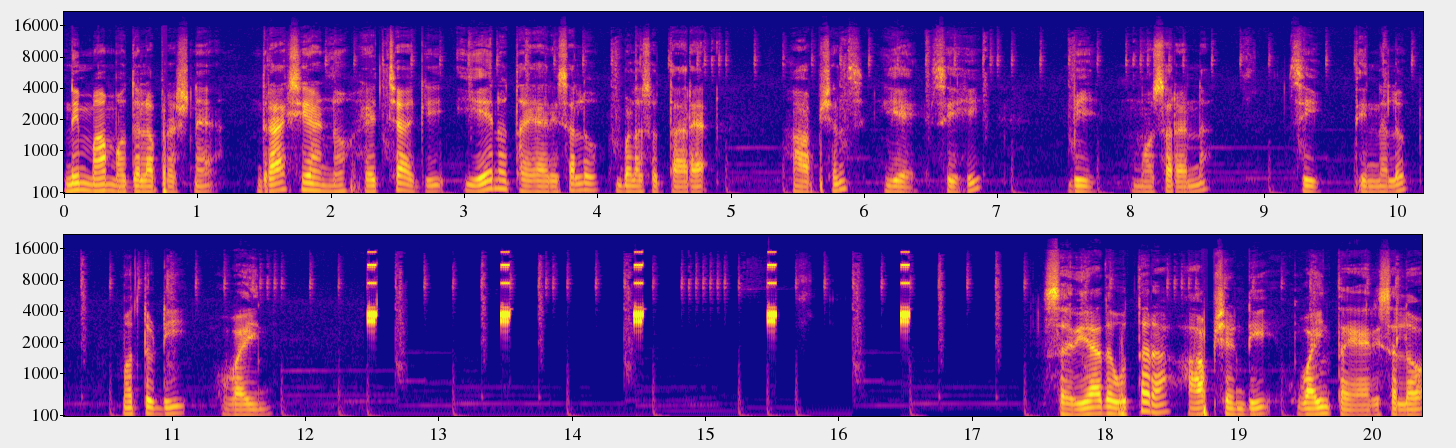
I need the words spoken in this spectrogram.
ನಿಮ್ಮ ಮೊದಲ ಪ್ರಶ್ನೆ. ದ್ರಾಕ್ಷಿ ಹಣ್ಣು ಹೆಚ್ಚಾಗಿ ಏನು ತಯಾರಿಸಲು ಬಳಸುತ್ತಾರೆ? ಆಪ್ಷನ್ಸ್ ಎ, ಸಿಹಿ, ಬಿ, ಮೊಸರನ್ನ, ಸಿ, ತಿನ್ನಲು, ಮತ್ತು ಡಿ, ವೈನ್. ಸರಿಯಾದ ಉತ್ತರ ಆಪ್ಷನ್ ಡಿ, ವೈನ್ ತಯಾರಿಸಲು.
